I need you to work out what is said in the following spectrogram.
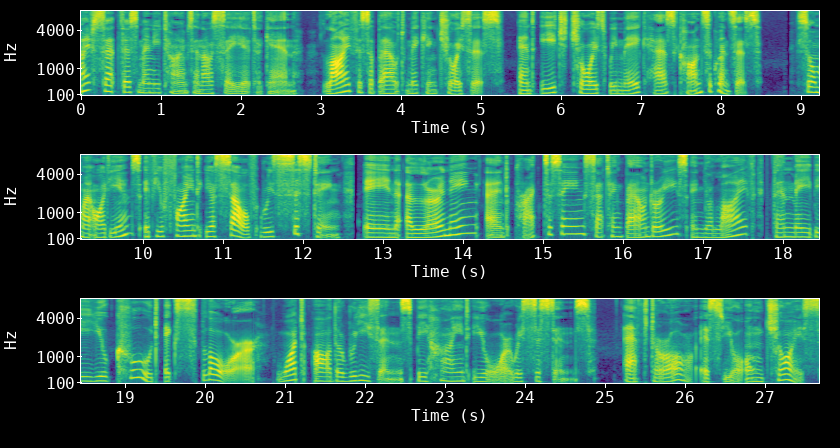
I've said this many times and I'll say it again. Life is about making choices, and each choice we make has consequences. So, my audience, if you find yourself resisting in uh, learning and practicing setting boundaries in your life, then maybe you could explore what are the reasons behind your resistance. After all, it's your own choice,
